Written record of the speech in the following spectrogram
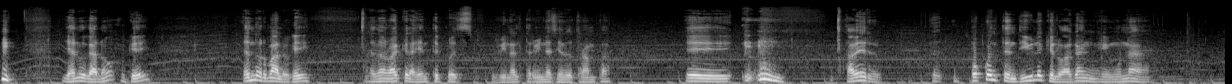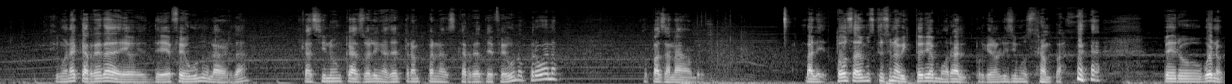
ya nos ganó, ok. Es normal, ok. Es normal que la gente, pues, al final termine haciendo trampa. Eh, a ver, un poco entendible que lo hagan en una en una carrera de, F1, la verdad. Casi nunca suelen hacer trampa en las carreras de F1, pero bueno, no pasa nada, hombre. Vale, todos sabemos que es una victoria moral, porque no le hicimos trampa. pero bueno,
